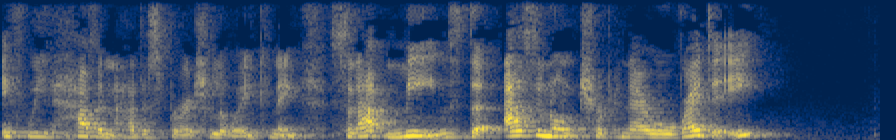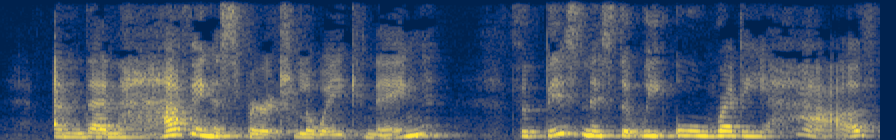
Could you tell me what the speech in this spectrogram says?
if we haven't had a spiritual awakening. So that means that as an entrepreneur already, and then having a spiritual awakening, the business that we already have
